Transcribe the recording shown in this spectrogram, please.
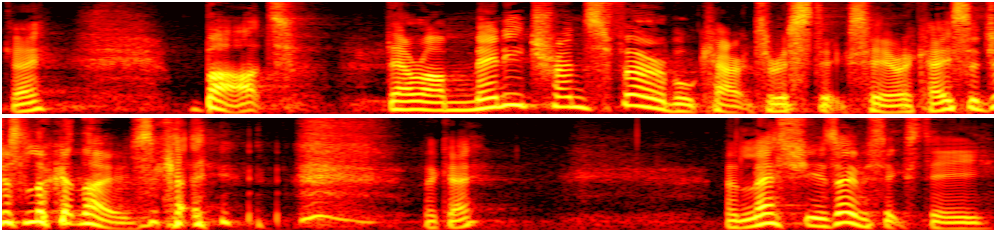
okay? But there are many transferable characteristics here, okay? So just look at those, okay? okay? Unless she is over 60,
